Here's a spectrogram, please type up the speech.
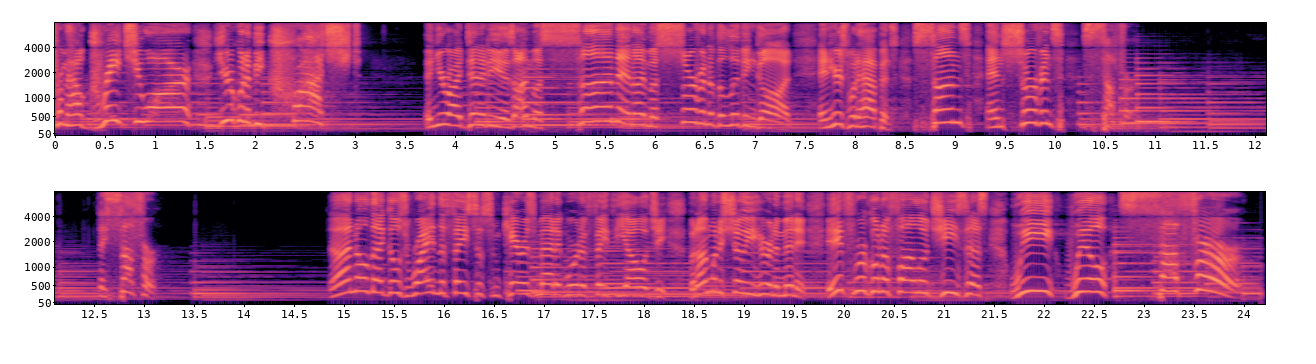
from how great you are. You're to be crushed. And your identity is I'm a son and I'm a servant of the living God. And here's what happens sons and servants suffer. They suffer. Now, I know that goes right in the face of some charismatic word of faith theology, but I'm going to show you here in a minute. If we're going to follow Jesus, we will suffer.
